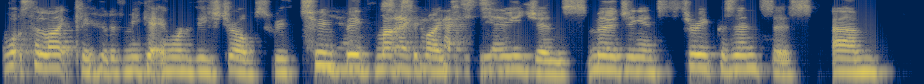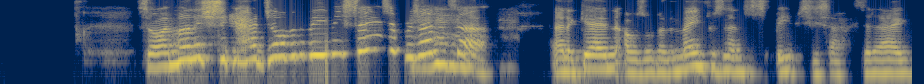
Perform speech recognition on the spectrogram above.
what's the likelihood of me getting one of these jobs with two Yeah, big, massive ITV competitive. regions merging into three presenters? Um, so I managed to get a job at the BBC as a presenter. and again, I was one of the main presenters at BBC Saturday.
